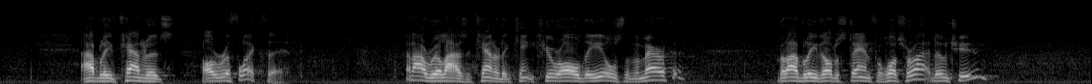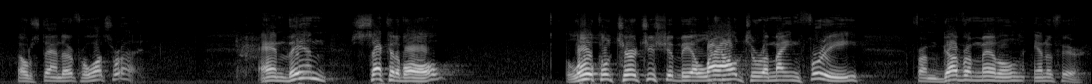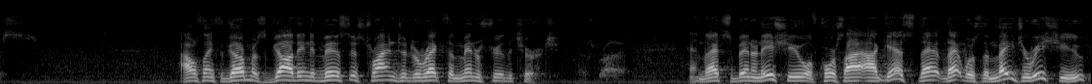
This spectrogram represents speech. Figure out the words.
I believe candidates to reflect that. And I realize a candidate can't cure all the ills of America, but I believe they ought to stand for what's right, don't you? They ought to stand up for what's right. And then, second of all, local churches should be allowed to remain free from governmental interference. I don't think the government's got any business trying to direct the ministry of the church. That's right. And that's been an issue. Of course, I, I guess that, that was the major issue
